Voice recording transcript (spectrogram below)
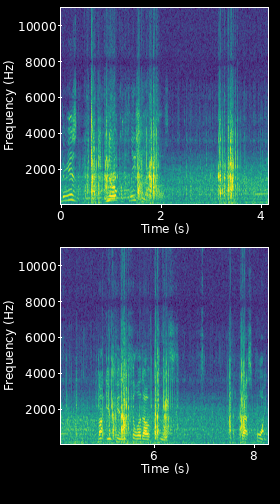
There is no completion of the puzzle. But you can fill it out to its best point.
